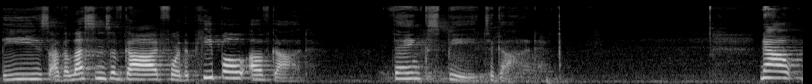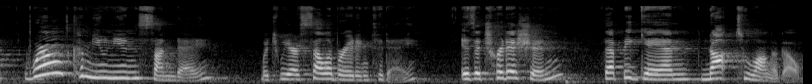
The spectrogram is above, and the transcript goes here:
These are the lessons of God for the people of God. Thanks be to God. Now, World Communion Sunday, which we are celebrating today, is a tradition that began not too long ago.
